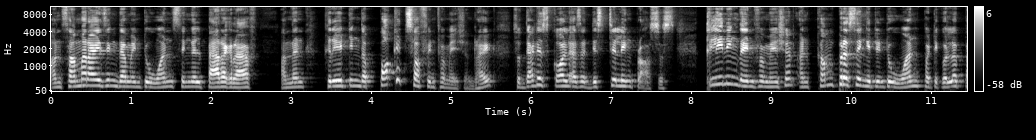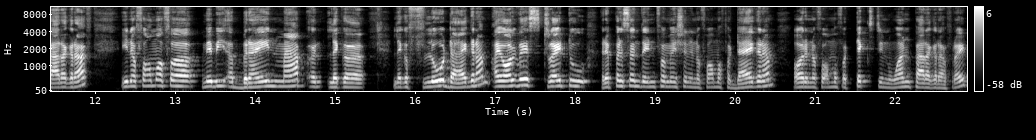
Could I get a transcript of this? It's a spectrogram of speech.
and summarizing them into one single paragraph and then creating the pockets of information right? So that is called as a distilling process cleaning the information and compressing it into one particular paragraph in a form of a maybe a brain map and like a like a flow diagram. I always try to represent the information in a form of a diagram or in a form of a text in one paragraph right?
